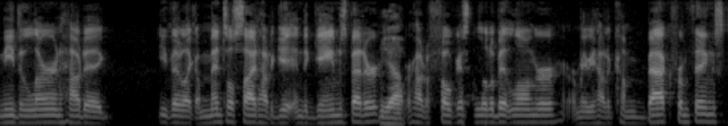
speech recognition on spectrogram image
We need to learn how to either like a mental side, how to get into games better, Yeah. or how to focus a little bit longer, or maybe how to come back from things.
